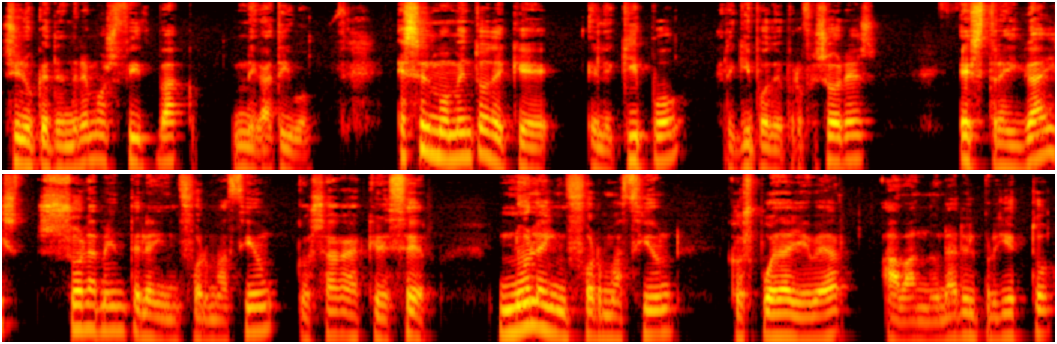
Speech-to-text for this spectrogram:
sino que tendremos feedback negativo. Es el momento de que el equipo, el equipo de profesores, extraigáis solamente la información que os haga crecer, no la información que os pueda llevar a abandonar el proyecto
